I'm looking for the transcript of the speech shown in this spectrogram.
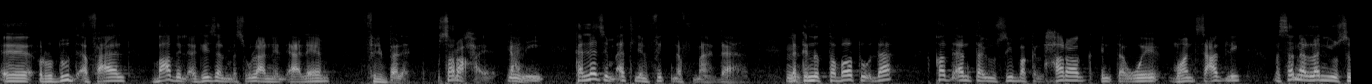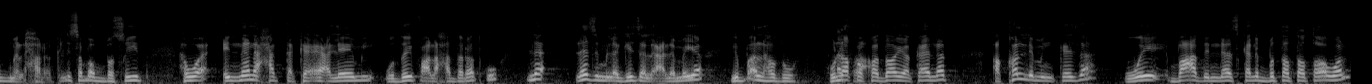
آه، ردود أفعال بعض الأجهزة المسؤولة عن الإعلام في البلد. بصراحة يعني كان لازم قتل الفتنة في مهدها. لكن التباطؤ ده قد أنت يصيبك الحرج أنت ومهندس عدلي بس أنا لن يصيبني الحرج. لسبب بسيط هو إن أنا حتى كإعلامي وضيف على حضراتكم لا لازم الأجهزة الإعلامية يبقى لها دور. هناك أسرع. قضايا كانت أقل من كذا وبعض الناس كانت بتتطاول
